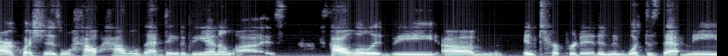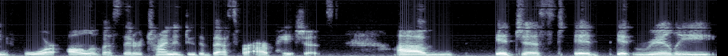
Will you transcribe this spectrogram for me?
our question is, well, how, how will that data be analyzed? How will it be um, interpreted? And then what does that mean for all of us that are trying to do the best for our patients? Um, it just, it, it really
